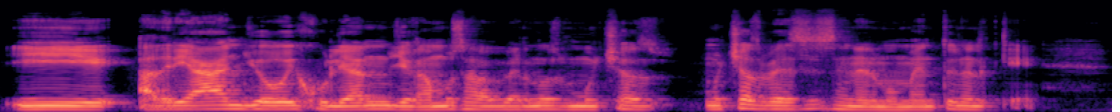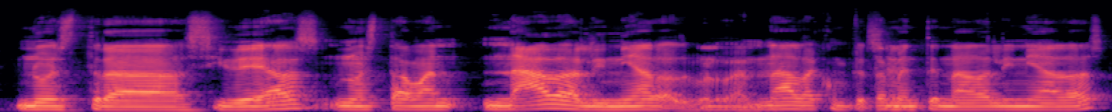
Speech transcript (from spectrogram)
Y Adrián, yo y Julián llegamos a vernos muchas, muchas veces en el momento en el que nuestras ideas no estaban nada alineadas, ¿verdad? Nada, completamente nada alineadas.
